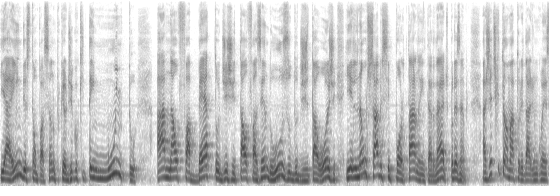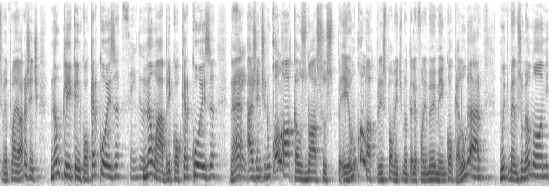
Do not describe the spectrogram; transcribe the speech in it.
e ainda estão passando, porque eu digo que tem muito analfabeto digital fazendo uso do digital hoje e ele não sabe se portar na internet, por exemplo, a gente que tem uma maturidade, um conhecimento maior, a gente não clica em qualquer coisa, não abre qualquer coisa, né? Sim. A gente não coloca os nossos, eu não coloco principalmente meu telefone e meu e-mail em qualquer lugar, muito menos o meu nome,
